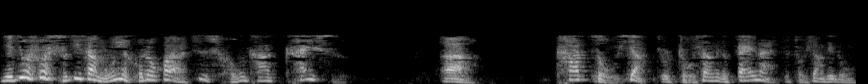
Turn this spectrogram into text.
也就是说，实际上农业合作化自从它开始啊，它走向就是走向那个灾难，就走向这种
